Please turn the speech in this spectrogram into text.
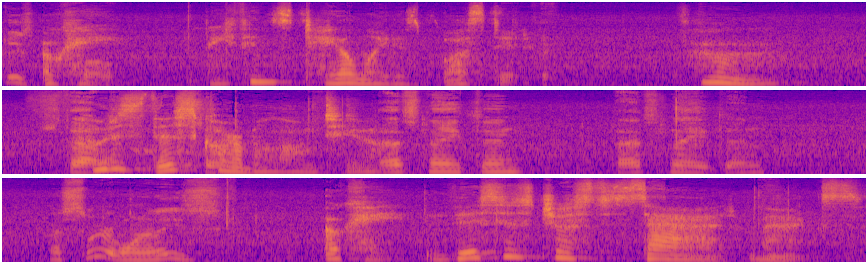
Des- Okay, oh, Nathan's taillight is busted. Hmm, who one. does this car belong to? That's Nathan. That's Nathan. I swear one of these. Okay, this is just sad, Max.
